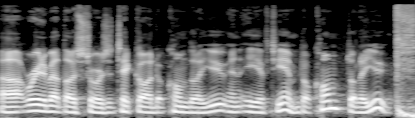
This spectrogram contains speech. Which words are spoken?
Uh, read about those stories at techguide.com.au and E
